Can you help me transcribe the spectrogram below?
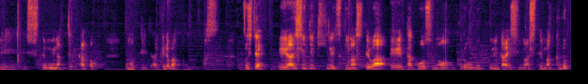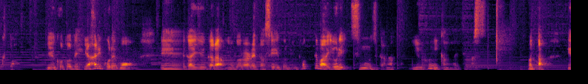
えー、システムになっているかと思っていただければと思います。そして、えー、ICT 機器につきましては、えー、他コースの Chromebook に対しまして MacBook ということで、やはりこれも、えー、世界中から戻られた生徒にとってはよりスムーズかなというふうに考えています。また、え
